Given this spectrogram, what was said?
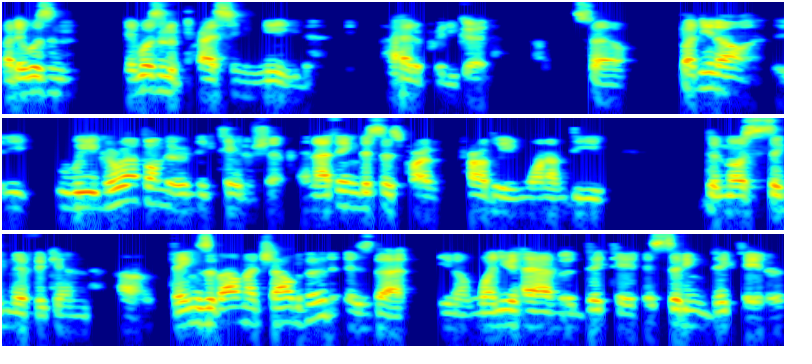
but it wasn't it wasn't a pressing need. I had it pretty good. So, but you know, we grew up under a dictatorship, and I think this is part, probably one of the the most significant uh, things about my childhood is that you know when you have a dictate a sitting dictator,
